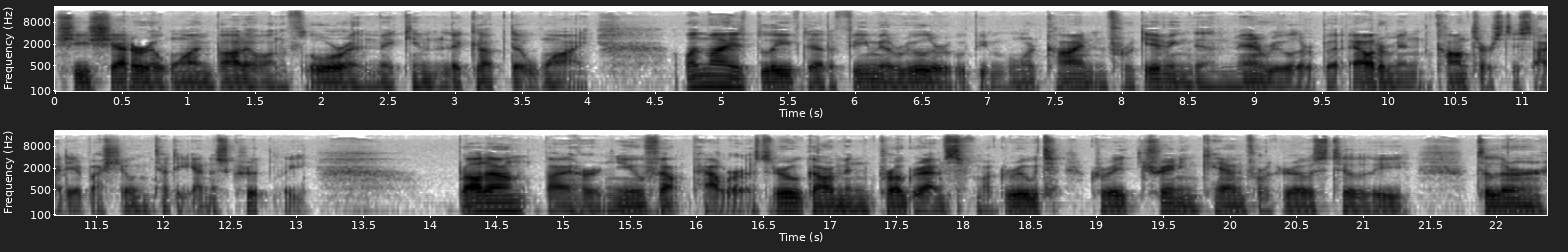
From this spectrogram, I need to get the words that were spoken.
she shatters a wine bottle on the floor and makes him lick up the wine. One might believe that a female ruler would be more kind and forgiving than a man ruler, but Alderman counters this idea by showing Tatiana crudely. Brought on by her newfound power through government programs, Margaret created training camp for girls to lead, to learn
